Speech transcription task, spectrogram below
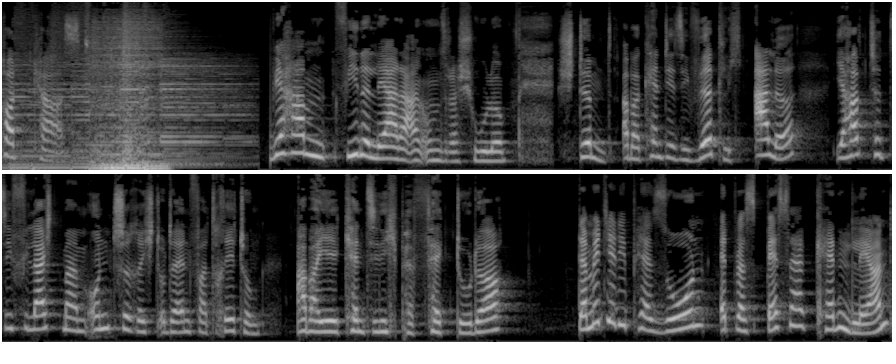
Podcast. Wir haben viele Lehrer an unserer Schule. Stimmt, aber kennt ihr sie wirklich alle? Ihr habtet sie vielleicht mal im Unterricht oder in Vertretung, aber ihr kennt sie nicht perfekt, oder? Damit ihr die Person etwas besser kennenlernt,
